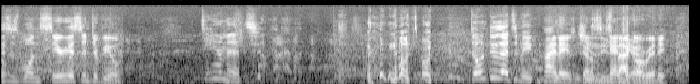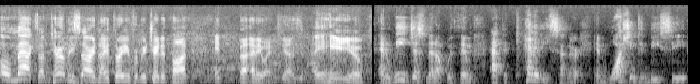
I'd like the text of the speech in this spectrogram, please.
this is one serious interview. Damn it. no, don't don't do that to me. Hi, ladies and Jeez, gentlemen. he's Ken back here. already. Oh, Max, I'm terribly sorry. Did I throw you from your train of thought? It. Uh, anyway, yes. I hate you. And we just met up with him at the Kennedy Center in Washington, D.C.,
